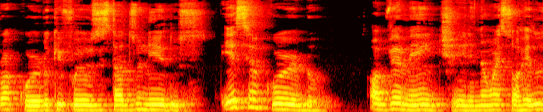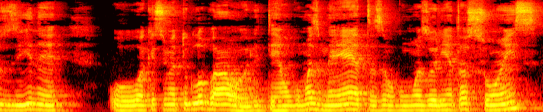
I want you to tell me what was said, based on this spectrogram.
para o acordo que foi os Estados Unidos. Esse acordo, obviamente, ele não é só reduzir né, o aquecimento global, ele tem algumas metas, algumas orientações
